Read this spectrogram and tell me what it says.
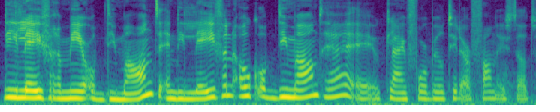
die leveren meer op demand en die leven ook op demand. Hè. Een klein voorbeeldje daarvan is dat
